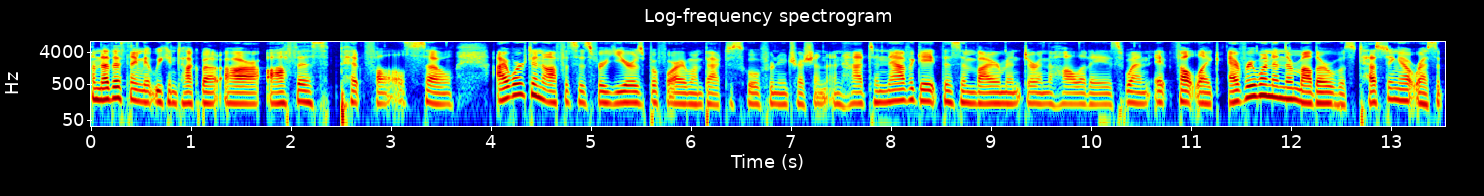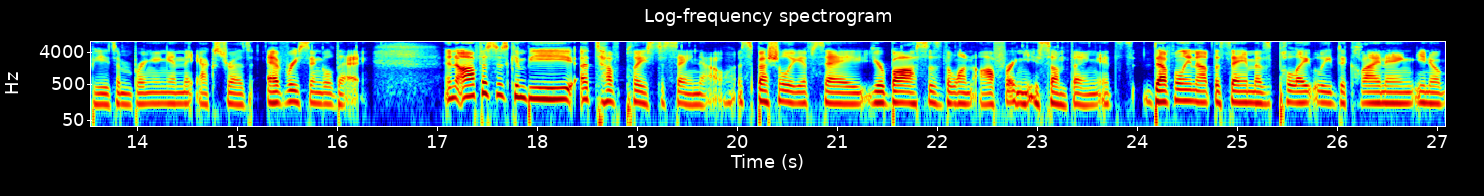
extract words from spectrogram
another thing that we can talk about are office pitfalls. So, I worked in offices for years before I went back to school for nutrition and had to navigate this environment during the holidays when it felt like everyone and their mother was testing out recipes and bringing in the extras every single day. And offices can be a tough place to say no, especially if, say, your boss is the one offering you something. It's definitely not the same as politely declining, you know,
